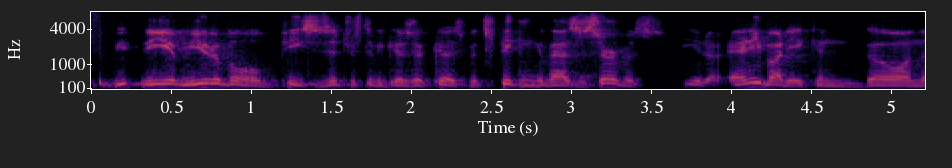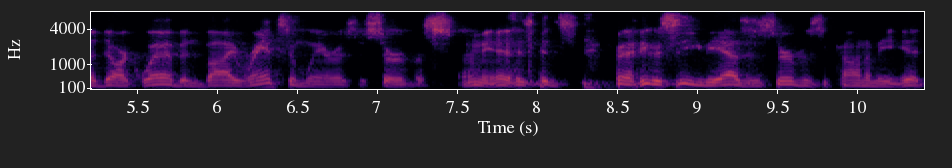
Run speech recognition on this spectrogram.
The immutable piece is interesting because, because, but speaking of as a service, you know, anybody can go on the dark web and buy ransomware as a service. I mean, it's, it's we're seeing the as a service economy hit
